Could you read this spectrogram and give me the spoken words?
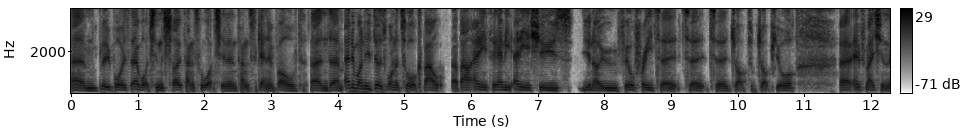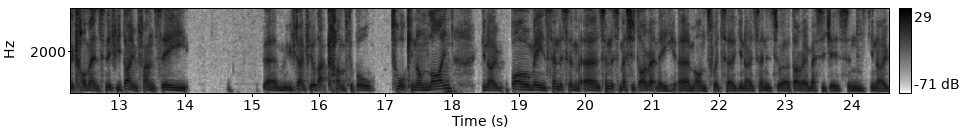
Um, Blue Boys, they're watching the show. Thanks for watching and thanks for getting involved. And um, anyone who does want to talk about about anything, any any issues, you know, feel free to to to drop drop your uh, information in the comments. And if you don't fancy, um, if you don't feel that comfortable talking online, you know, by all means, send us a uh, send us a message directly um, on Twitter. You know, send it to our direct messages, and you know,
